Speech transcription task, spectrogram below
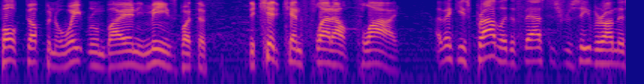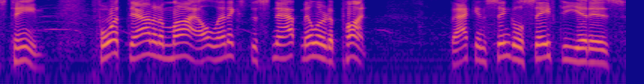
bulked up in the weight room by any means, but the, the kid can flat out fly. I think he's probably the fastest receiver on this team. Fourth down and a mile. Lennox to snap, Miller to punt. Back in single safety, it is,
